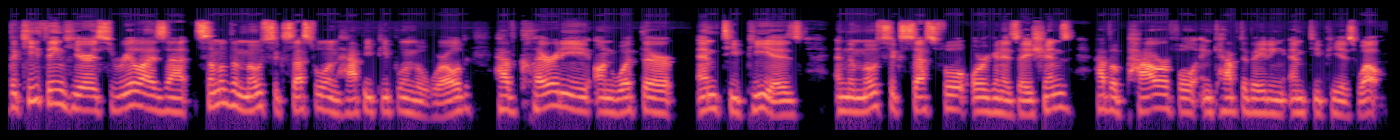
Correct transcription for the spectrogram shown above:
The key thing here is to realize that some of the most successful and happy people in the world have clarity on what their MTP is, and the most successful organizations have a powerful and captivating MTP as well.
